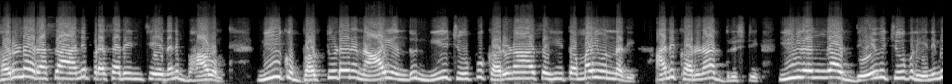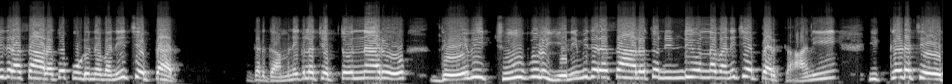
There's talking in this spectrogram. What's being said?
కరుణ రసాన్ని ప్రసరించేదని భావం. నీకు భక్తుడైన నాయందు నీ చూపు కరుణాసహితమై ఉన్నది అని కరుణా దృష్టి ఈ విధంగా దేవి చూపులు ఎనిమిది రసాలతో కూడినవని చెప్పారు. ఇక్కడ గమనికలో చెప్తున్నారు దేవి చూపులు ఎనిమిది రసాలతో నిండి ఉన్నవని చెప్పారు. కానీ ఇక్కడ చె-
